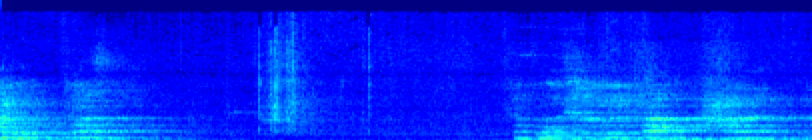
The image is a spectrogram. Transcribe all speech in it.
20 lat temu. Chcę Państwa zapewnić, że do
